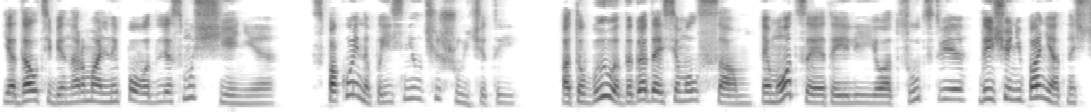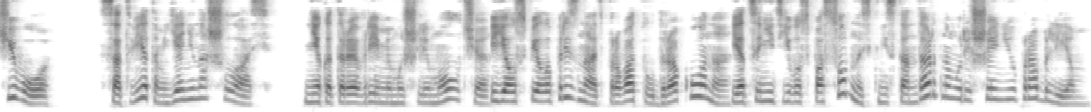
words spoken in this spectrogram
Я дал тебе нормальный повод для смущения, спокойно пояснил чешуйчатый. А то было, догадайся, мол, сам, эмоция это или ее отсутствие, да еще непонятно с чего. С ответом я не нашлась. Некоторое время мы шли молча, и я успела признать правоту дракона и оценить его способность к нестандартному решению проблем,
